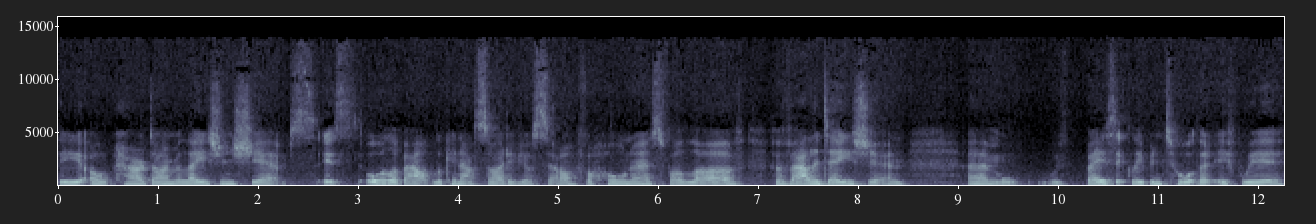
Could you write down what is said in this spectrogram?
the old paradigm relationships it's all about looking outside of yourself for wholeness for love for validation. Um, we've basically been taught that if we're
